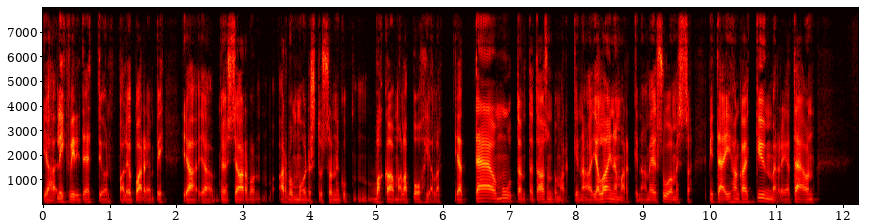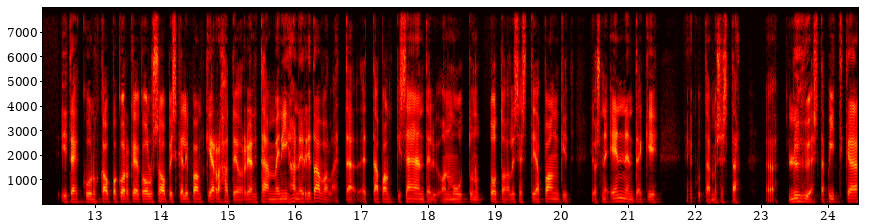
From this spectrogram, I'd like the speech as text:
ja likviditeetti on paljon parempi ja, ja myös se arvon, arvonmuodostus on niin kuin vakaammalla pohjalla. Ja tämä on muuttanut tätä asuntomarkkinaa ja lainamarkkinaa meillä Suomessa, mitä ihan kaikki ymmärrä ja tämä on itse kun kauppakorkeakoulussa opiskeli pankki- ja rahateoria, niin tämä meni ihan eri tavalla, että, että pankkisääntely on muuttunut totaalisesti ja pankit, jos ne ennen teki niin tämmöisestä – lyhyestä pitkää,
